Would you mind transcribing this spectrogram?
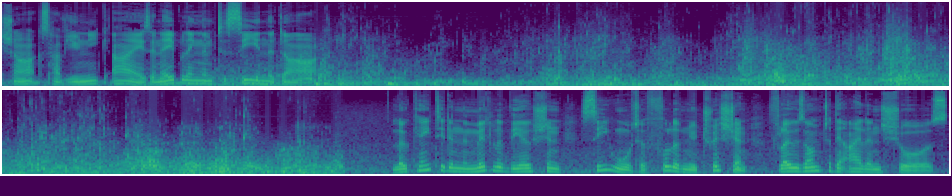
Sharks have unique eyes, enabling them to see in the dark. Located in the middle of the ocean, seawater full of nutrition flows onto the island's shores.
